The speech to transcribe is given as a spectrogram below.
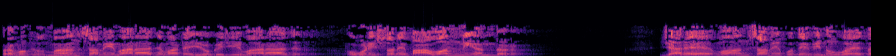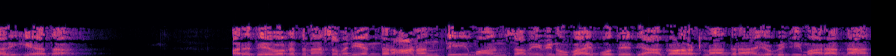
પ્રમુખ મહંત સ્વામી મહારાજ માટે યોગીજી મહારાજ ઓગણીસો ને બાવનની અંદર જ્યારે મહંત સ્વામી પોતે વિનુભાઈ તરીકે હતા અને તે વખતના સમયની અંદર આણંદથી મોહન સ્વામી વિનુભાઈ પોતે ત્યાં આગળ અટલાદરા યોગીજી મહારાજના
